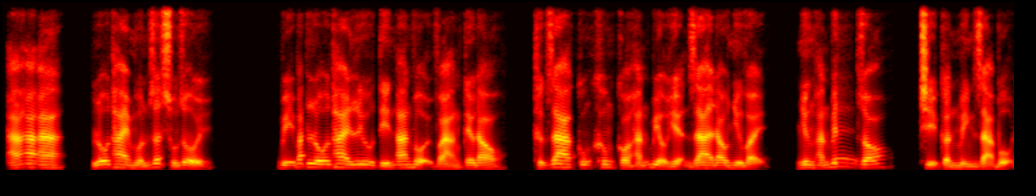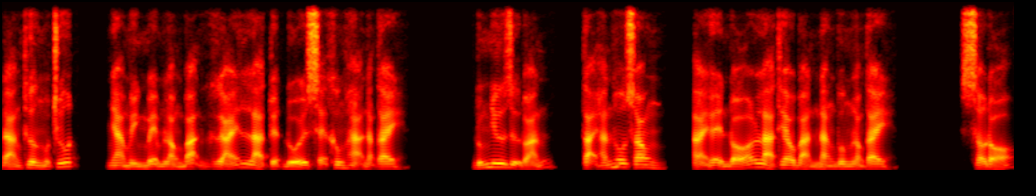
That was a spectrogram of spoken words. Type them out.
A a a, lỗ thai muốn rất xuống rồi. Bị bắt lỗ thai lưu tín an vội vàng kêu đau, thực ra cũng không có hắn biểu hiện ra đau như vậy, nhưng hắn biết rõ, chỉ cần mình giả bộ đáng thương một chút, nhà mình mềm lòng bạn gái là tuyệt đối sẽ không hạ nặng tay. Đúng như dự đoán, tại hắn hô xong ải hẹn đó là theo bản năng bông lòng tay. Sau đó,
